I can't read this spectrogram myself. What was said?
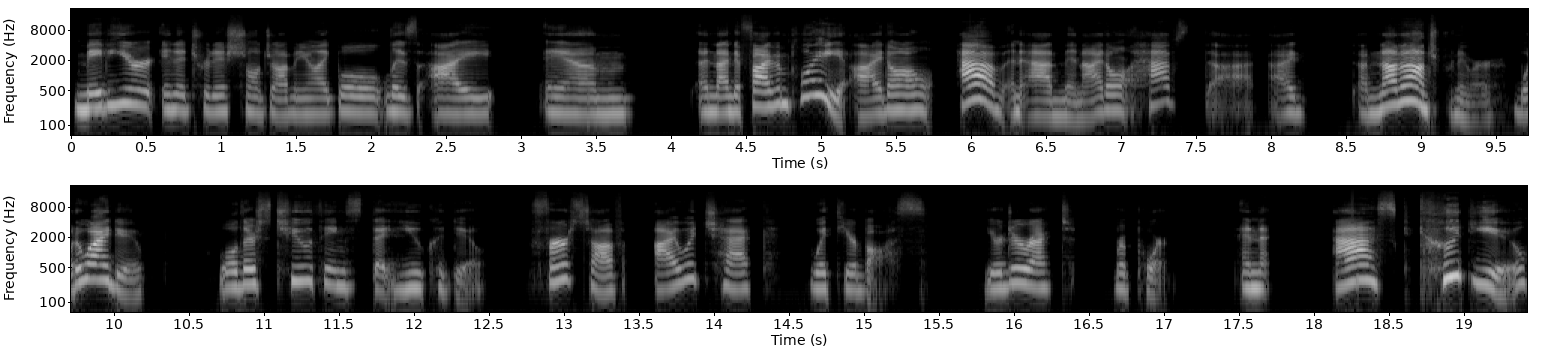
maybe you're in a traditional job and you're like, well, Liz, I am a nine to five employee. I don't have an admin. I don't have that. Uh, I, I'm not an entrepreneur. What do I do? Well, there's two things that you could do. First off, I would check with your boss your direct report and ask could you,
